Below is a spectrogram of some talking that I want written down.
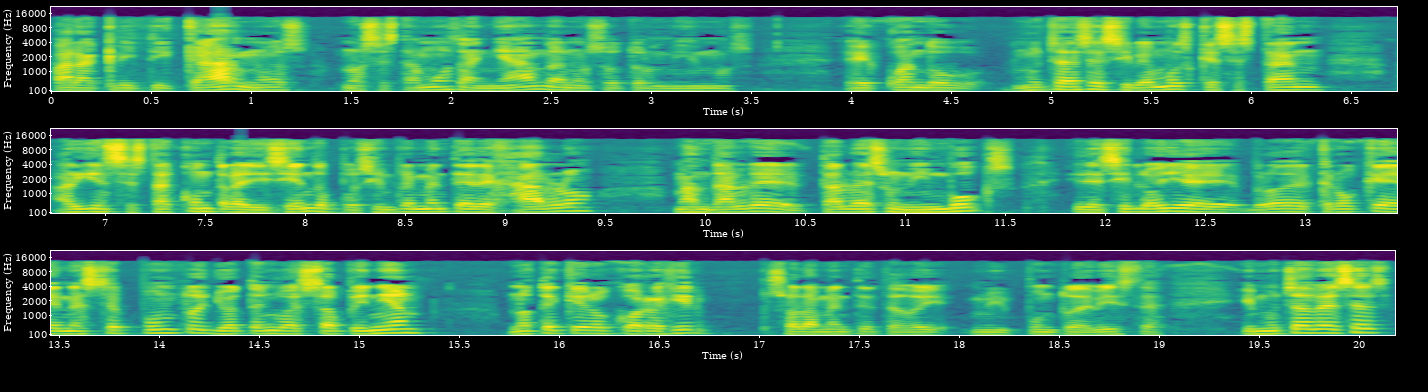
para criticarnos, nos estamos dañando a nosotros mismos. Eh, cuando muchas veces si vemos que se están, alguien se está contradiciendo, pues simplemente dejarlo, mandarle tal vez un inbox y decirle, oye, brother, creo que en este punto yo tengo esta opinión, no te quiero corregir, solamente te doy mi punto de vista. Y muchas veces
